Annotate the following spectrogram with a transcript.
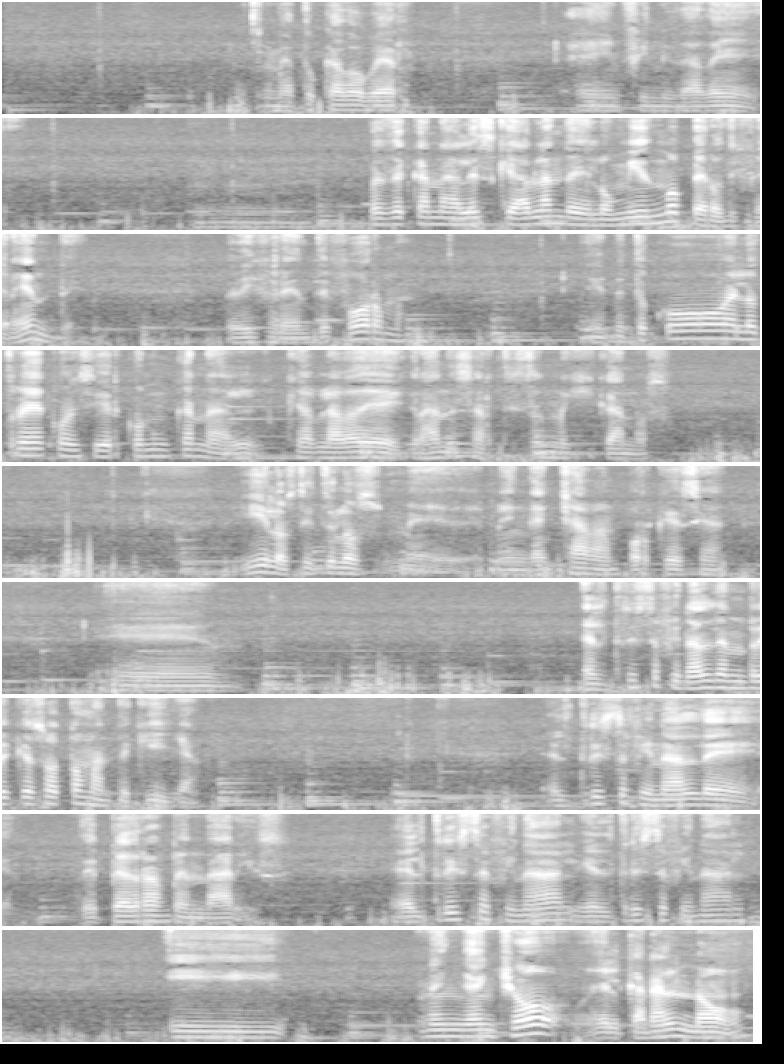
me ha tocado ver eh, infinidad de mm, pues de canales que hablan de lo mismo pero diferente de diferente forma. Eh, me tocó el otro día coincidir con un canal que hablaba de grandes artistas mexicanos. Y los títulos me, enganchaban porque decían eh, el triste final de Enrique Soto Mantequilla. El triste final de, Pedro Armendáriz. El triste final y el triste final. Y me enganchó el canal no,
